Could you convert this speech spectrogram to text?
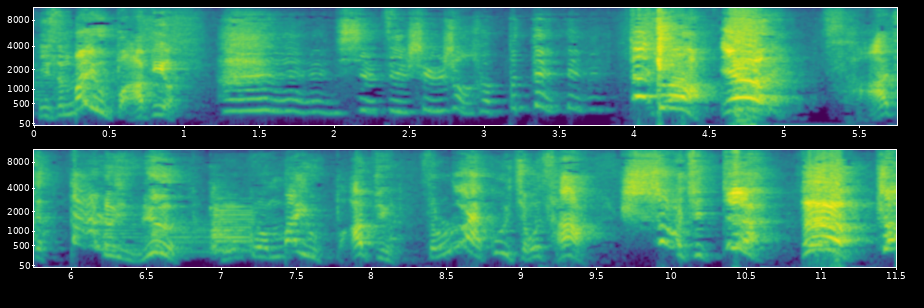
你是没有把柄？哎，现在身上还不带。这说有，查家大人有人，如果没有把柄，就乱棍交叉，上去点。嗯，上。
